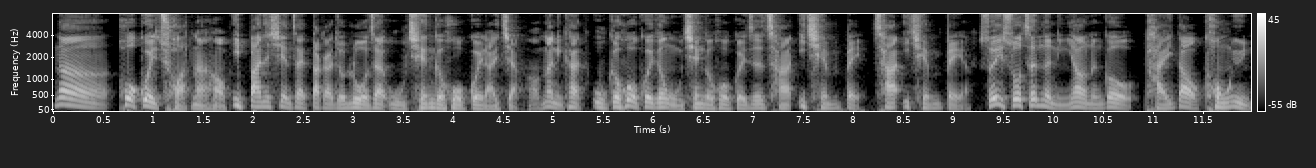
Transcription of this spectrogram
那货柜船呢哈，一般现在大概就落在五千个货柜来讲哈。那你看五个货柜跟五千个货柜，这是差一千倍，差一千倍啊。所以说真的，你要能够排到空运，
